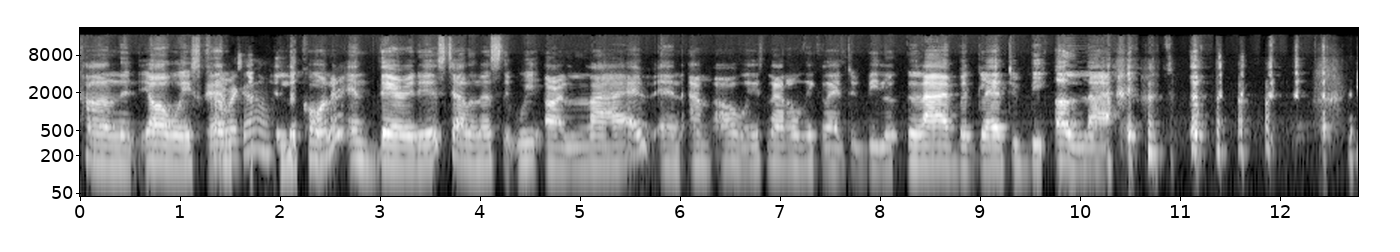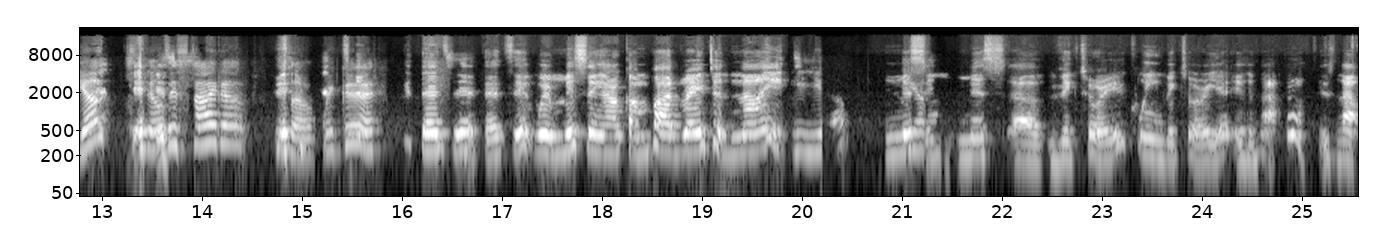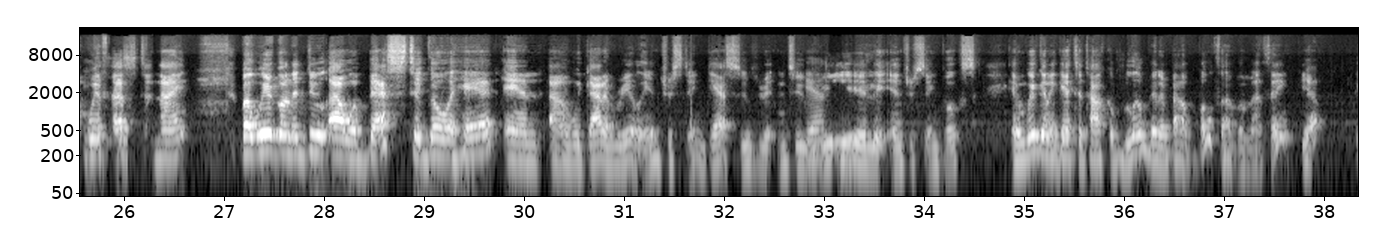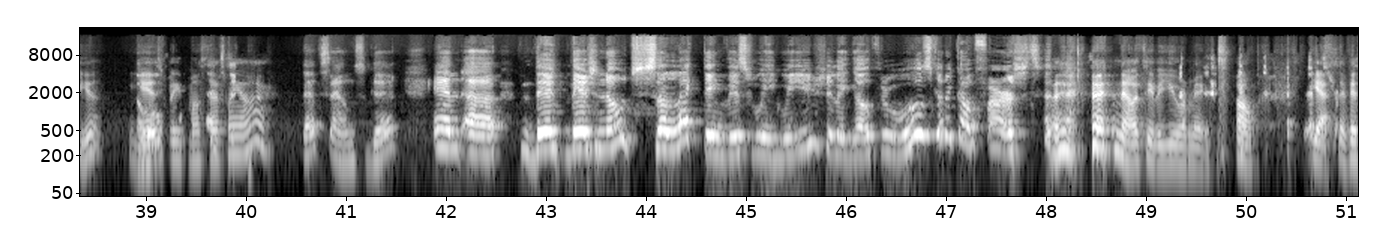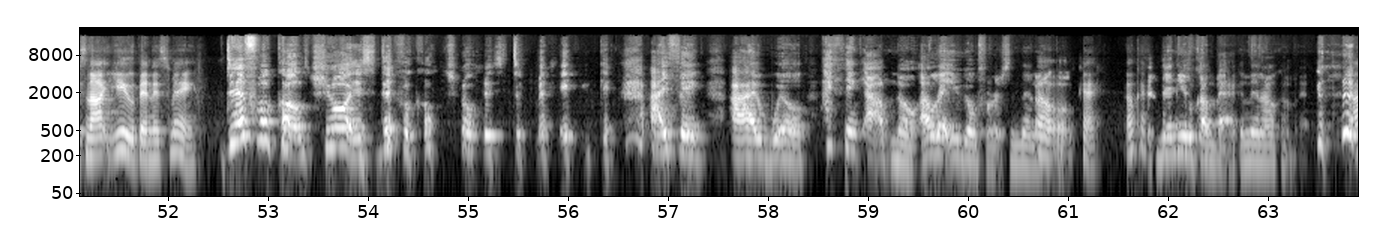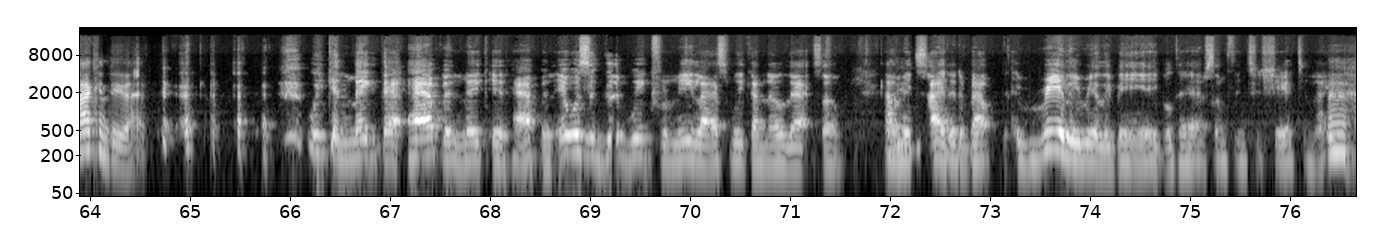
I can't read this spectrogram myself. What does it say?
icon that always comes in the corner. And there it is telling us that we are live. And I'm always not only glad to be live, but glad to be alive. yep. Still this side up. So we're good. That's it. That's it. We're missing our compadre tonight. Yep missing yep. Miss uh, Victoria, Queen Victoria is not is not with us tonight, but we're going to do our best to go ahead. And uh, we got a really interesting guest who's written two yeah. really interesting books, and we're going to get to talk a little bit about both of them. I think. Yep. Yeah. Yes, we most definitely are that sounds good. And uh, there, there's no selecting this week. We usually go through who's going to go first. no, it's either you or me. Oh, yes. Right. If it's not you, then it's me. Difficult choice, difficult choice to make. I think I will. I think I'll no. I'll let you go first, and then. I'll oh, okay. Okay. And then you come back, and then I'll come back. I can do that. we can make that happen, make it happen. It was a good week for me last week. I know that. So I'm excited about really, really being able to have something to share tonight.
